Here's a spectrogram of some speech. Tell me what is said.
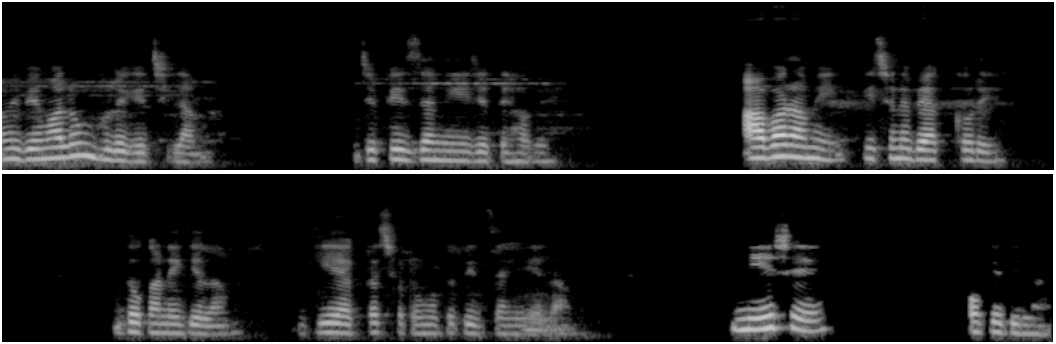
আমি বেমালুম ভুলে গেছিলাম যে পিৎজা নিয়ে যেতে হবে। আবার আমি পিছনে ব্যাক করে দোকানে গেলাম। গিয়ে একটা ছোট মতো পিৎজা নিয়ে এলাম। নিয়ে এসে ওকে দিলাম।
